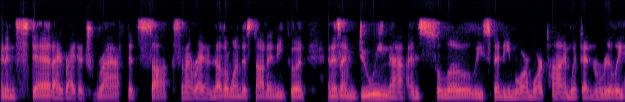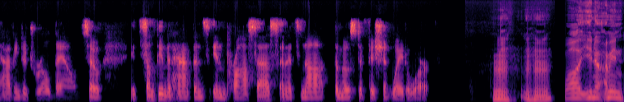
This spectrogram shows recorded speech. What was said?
And instead, I write a draft that sucks and I write another one that's not any good. And as I'm doing that, I'm slowly spending more and more time with it and really having to drill down. So it's something that happens in process and it's not the most efficient way to work. Hmm, mm-hmm. Well, you know, I mean,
